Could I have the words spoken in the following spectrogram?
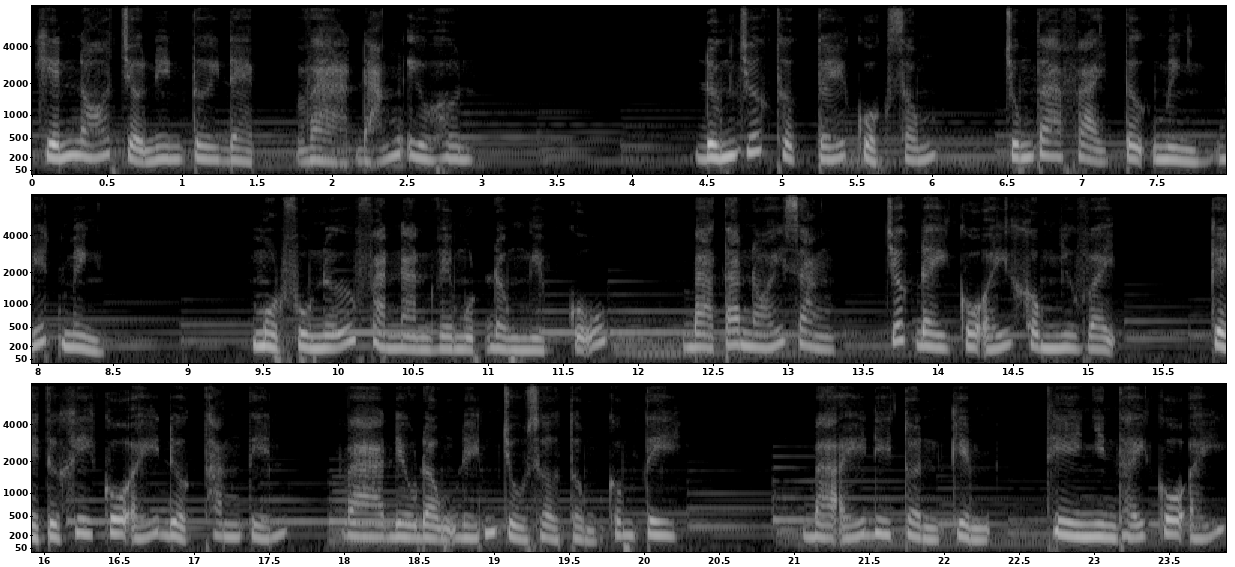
khiến nó trở nên tươi đẹp và đáng yêu hơn. Đứng trước thực tế cuộc sống, chúng ta phải tự mình biết mình. Một phụ nữ phàn nàn về một đồng nghiệp cũ, bà ta nói rằng trước đây cô ấy không như vậy kể từ khi cô ấy được thăng tiến và điều động đến trụ sở tổng công ty. Bà ấy đi tuần kiểm thì nhìn thấy cô ấy,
